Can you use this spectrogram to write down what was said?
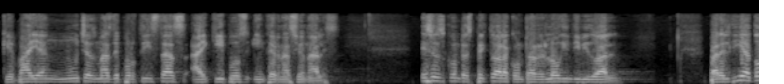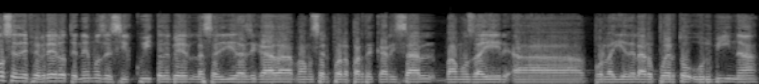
que vayan muchas más deportistas a equipos internacionales. Eso es con respecto a la contrarreloj individual. Para el día 12 de febrero tenemos el circuito de ver la salida llegada, vamos a ir por la parte de Carrizal, vamos a ir por la guía del aeropuerto, Urbina,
